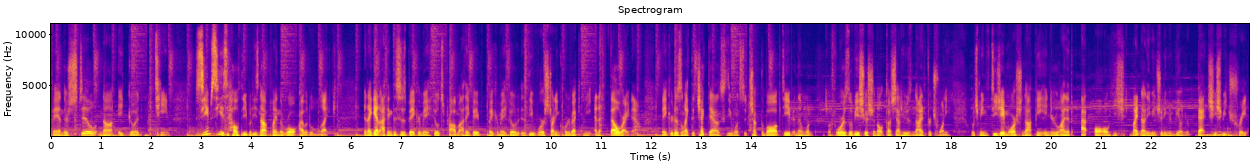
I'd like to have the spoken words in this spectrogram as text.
fan, they're still not a good team. CMC is healthy, but he's not playing the role I would like. And again, I think this is Baker Mayfield's problem. I think ba- Baker Mayfield is the worst starting quarterback in the NFL right now. Baker doesn't like the checkdowns because he wants to chuck the ball up deep. And then one, before his Laviska Shenault touchdown, he was 9 for 20. which means DJ Moore should not be in your lineup at all. He sh- might not even shouldn't even be on your bench. He should be traded.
